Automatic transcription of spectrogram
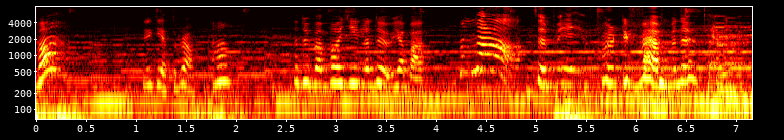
va? Det gick jättebra. Ja. Du bara, vad gillar du? Jag bara, Hala! Typ i 45 minuter.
